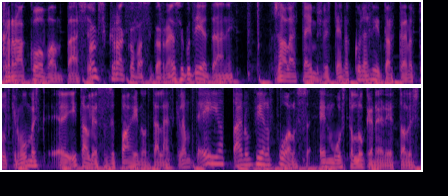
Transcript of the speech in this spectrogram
Krakovan päässä. Onko Krakovassa korona? Jos joku tietää, niin... Saa lähettää ihmisviestiä, en ole kyllä niin tarkkaan aina tutkinut. Mun mielestä eh, Italiassa se pahin on tällä hetkellä, mutta ei ole tainnut vielä Puolassa. En muista lukeneeni, että olisi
